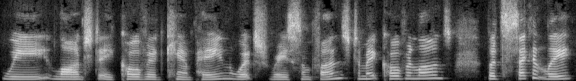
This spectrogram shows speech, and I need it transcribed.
we launched a COVID campaign, which raised some funds to make COVID loans. But secondly,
